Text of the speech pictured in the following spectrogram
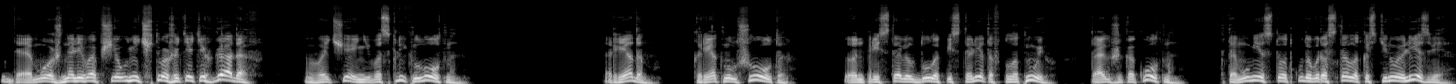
«Да можно ли вообще уничтожить этих гадов?» — в отчаянии воскликнул Олтман. Рядом крякнул Шоултер. Он приставил дуло пистолета вплотную, так же как Олтман, к тому месту, откуда вырастало костяное лезвие.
